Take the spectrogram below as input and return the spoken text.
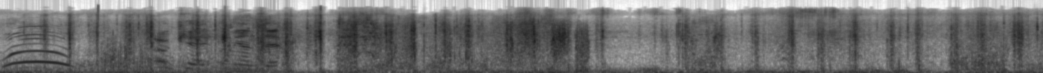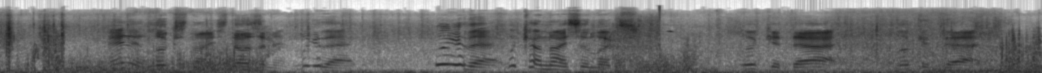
Woo! Okay, let me unzip. And it looks nice, doesn't it? Look at that. Look at that. Look how nice it looks. Look at that. Look at that.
